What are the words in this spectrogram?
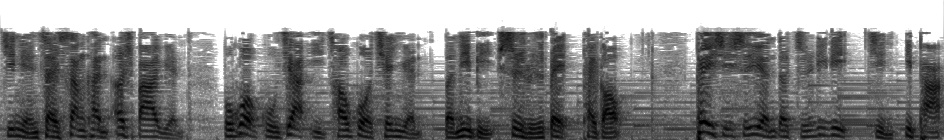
今年再上看二十八元，不过股价已超过千元，本利比四十倍太高，配息十元的殖利率仅一趴。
